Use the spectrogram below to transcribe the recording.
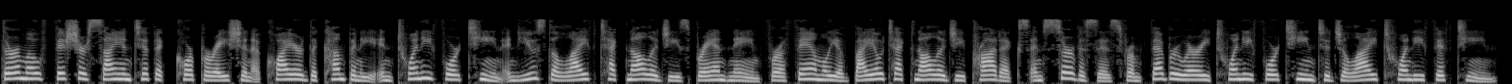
Thermo Fisher Scientific Corporation acquired the company in 2014 and used the Life Technologies brand name for a family of biotechnology products and services from February 2014 to July 2015.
